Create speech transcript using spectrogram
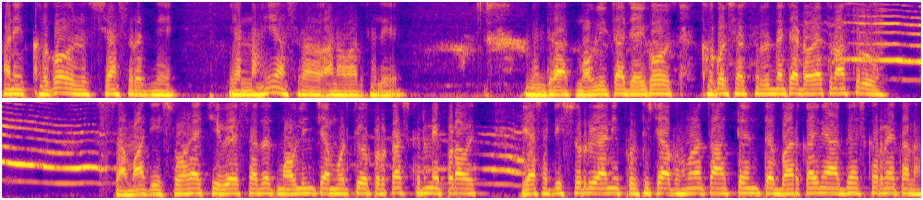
आणि खगोलशास्त्रज्ञ यांनाही आसरा अनावार झाले. मंदिरात माऊलीचा जयघोष खगोलशास्त्रज्ञाच्या डोळ्यातून अश्रू समाधी सोहळ्याची वेळ साधत माऊलींच्या मूर्तीवर प्रकाश करणे पडावेत यासाठी सूर्य आणि पृथ्वीच्या भ्रमणाचा अत्यंत बारकाईने अभ्यास करण्यात आला.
